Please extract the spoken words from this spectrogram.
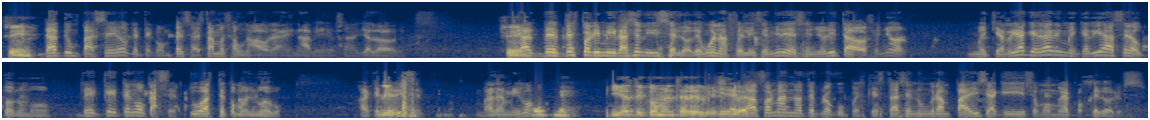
Sí, Date un paseo que te compensa. Estamos a una hora en AVE, o sea, ya lo... sí, Ya ves, ves por inmigración y díselo, de buena fe. Le dice, mire, señorita o señor, me querría quedar y me querría hacer autónomo. ¿Qué, qué tengo que hacer? Tú hazte como el nuevo. A ver qué te dicen. ¿Vale, amigo? Y ya te comentaré, Luis. Y de todas formas, no te preocupes, que estás en un gran país y aquí somos muy acogedores.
